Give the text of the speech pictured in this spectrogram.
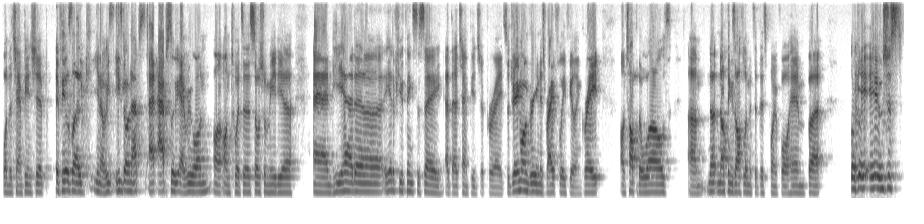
won the championship. It feels like you know he's he's going abs- at absolutely everyone on, on Twitter, social media, and he had a he had a few things to say at that championship parade. So Draymond Green is rightfully feeling great, on top of the world. Um, no, nothing's off limits at this point for him. But look, it, it was just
